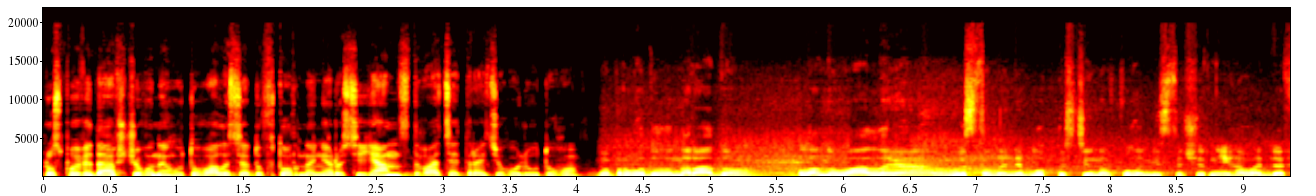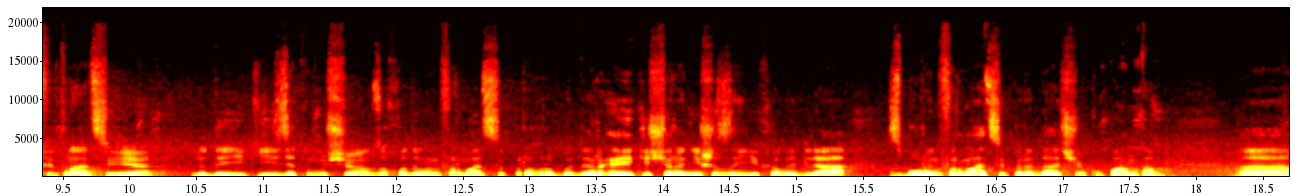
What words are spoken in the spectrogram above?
Розповідав, що вони готувалися до вторгнення росіян з 23 лютого. Ми проводили нараду, планували виставлення блокпостів навколо міста Чернігова для фільтрації людей, які їздять, тому що заходила інформація про групи ДРГ, які ще раніше заїхали для збору інформації, передачі окупантам. Е,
